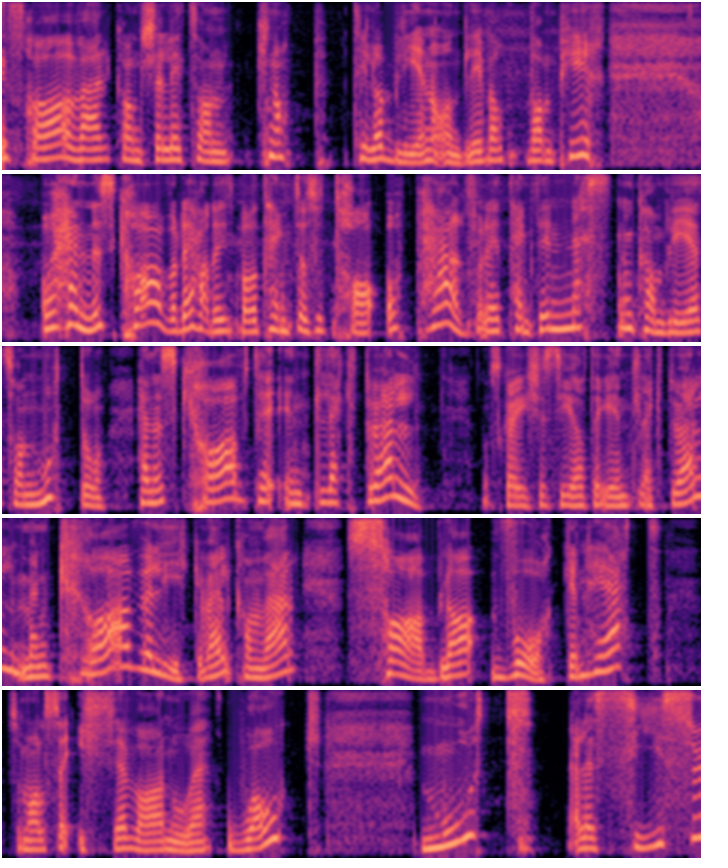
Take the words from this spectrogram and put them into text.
ifra at være kanskje lidt sådan knapp til at bli en åndelig vampyr. Og hennes krav, og det havde jeg bare tænkt at ta op her, for det tænkte jeg næsten kan bli et sådan motto. Hennes krav til intellektuel, skal jeg ikke sige at jeg er intellektuel, men kravet likevel kan være sabla våkenhet, som altså ikke var noget woke, mot, eller sisu,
